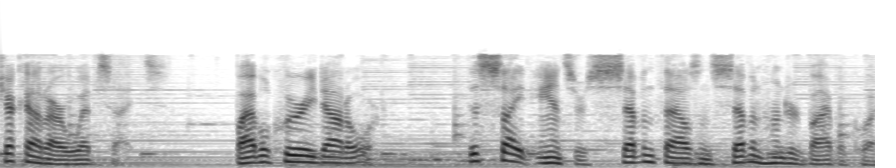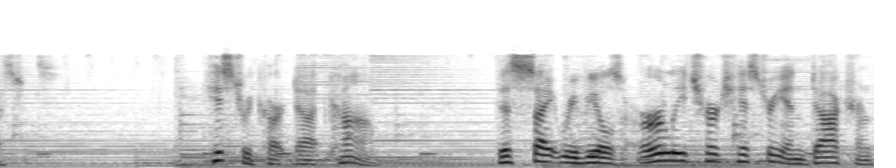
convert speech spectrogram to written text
Check out our websites BibleQuery.org. This site answers 7,700 Bible questions. HistoryCart.com. This site reveals early church history and doctrine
